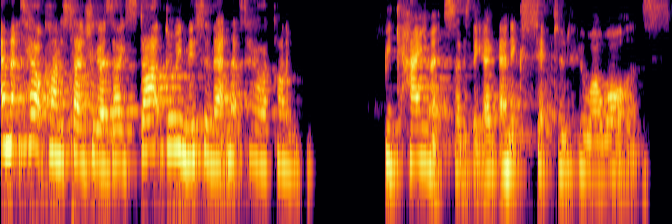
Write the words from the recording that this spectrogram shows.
and that's how it kind of started. She goes, I start doing this and that, and that's how I kind of became it, so to speak, and accepted who I was.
